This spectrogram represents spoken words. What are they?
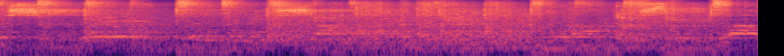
Just a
